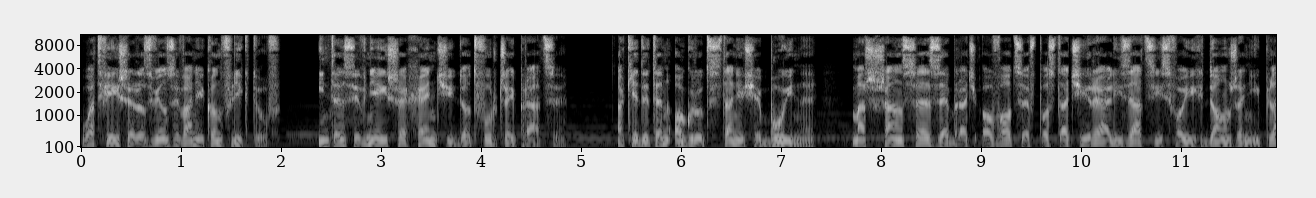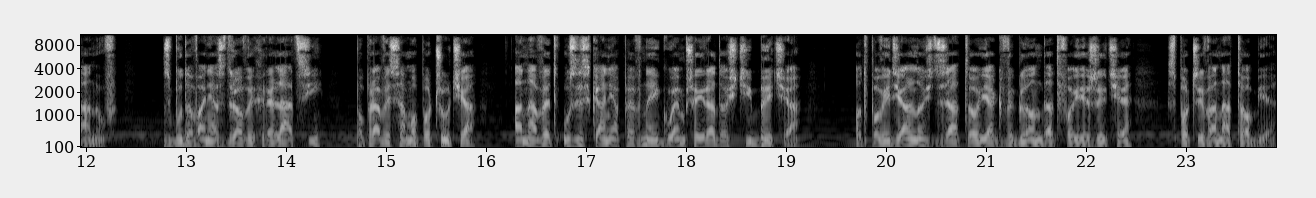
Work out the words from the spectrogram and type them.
łatwiejsze rozwiązywanie konfliktów, intensywniejsze chęci do twórczej pracy. A kiedy ten ogród stanie się bujny, masz szansę zebrać owoce w postaci realizacji swoich dążeń i planów, zbudowania zdrowych relacji, poprawy samopoczucia, a nawet uzyskania pewnej głębszej radości bycia. Odpowiedzialność za to, jak wygląda Twoje życie, spoczywa na Tobie.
